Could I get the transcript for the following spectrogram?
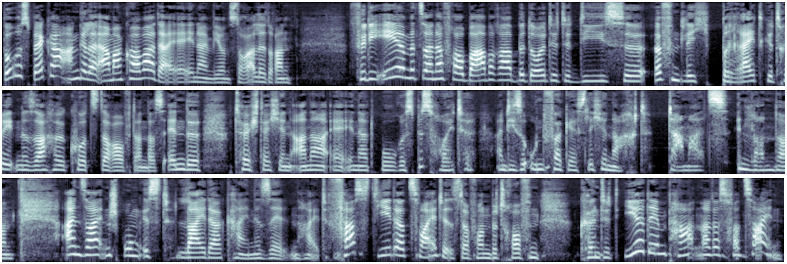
Boris Becker, Angela Ermakova, da erinnern wir uns doch alle dran. Für die Ehe mit seiner Frau Barbara bedeutete diese öffentlich breitgetretene Sache kurz darauf dann das Ende. Töchterchen Anna erinnert Boris bis heute an diese unvergessliche Nacht damals in London. Ein Seitensprung ist leider keine Seltenheit. Fast jeder zweite ist davon betroffen. Könntet ihr dem Partner das verzeihen?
